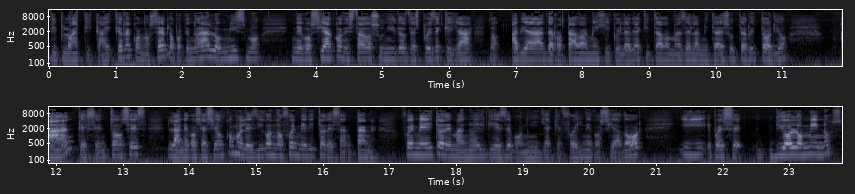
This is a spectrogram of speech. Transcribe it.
diplomática, hay que reconocerlo, porque no era lo mismo negociar con Estados Unidos después de que ya no, había derrotado a México y le había quitado más de la mitad de su territorio antes. Entonces, la negociación, como les digo, no fue mérito de Santana, fue mérito de Manuel Díez de Bonilla, que fue el negociador, y pues eh, dio lo menos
